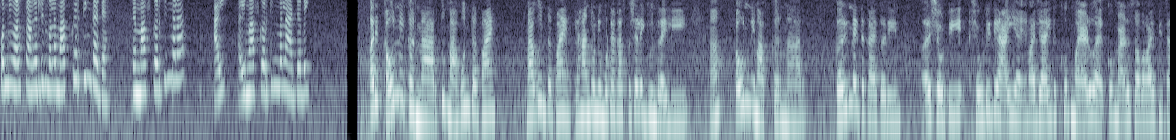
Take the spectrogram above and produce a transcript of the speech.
पण मी माफ मागितली तर मला माफ करतील त्या त्या माफ करतील मला. आई आई माफ करतील मला आता बाई अरे काऊन नाही करणार? तू मागून तर पाय. मागून तर पाय. लहान तोंडी मोठा घास कशाला घेऊन राहिली? हा? काऊन नाही माफ करणार? करीन नाही तर काय करीन? अरे शेवटी शेवटी ती आई आहे. माझी आई तर खूप मायाळू आहे. खूप मायाळू स्वभाव आहे तिचा.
